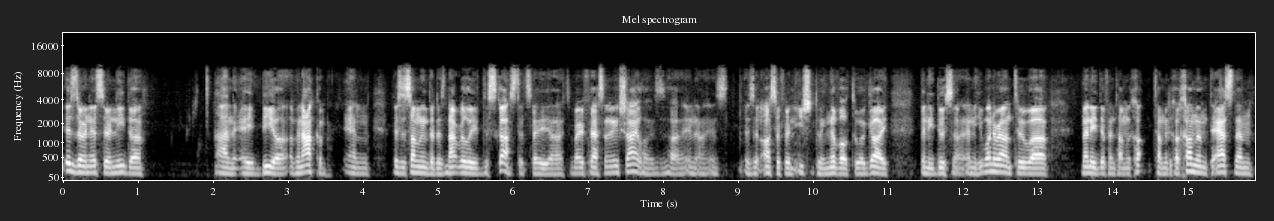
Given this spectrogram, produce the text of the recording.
Is there an isser nida? On a bia of an akum, and this is something that is not really discussed. It's a uh, it's a very fascinating shaila. Is uh, is is it also for an isha be nivel to a guy benidusa? And he went around to uh, many different Talmid Chachamim to ask them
